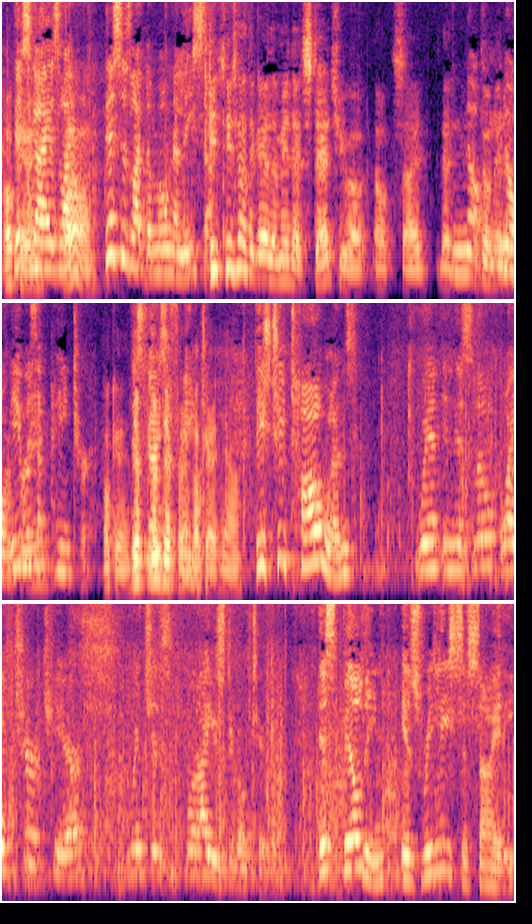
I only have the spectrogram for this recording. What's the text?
Okay. This guy is like Wow. this is like the Mona Lisa. He's, he's not the guy that made that statue out outside that no, donated no, for he was a painter. Okay, this Diff- they're guy's a different. painter. Okay, yeah. These two tall ones went in this little white church here, which is what I used to go to. This building is Release Society.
